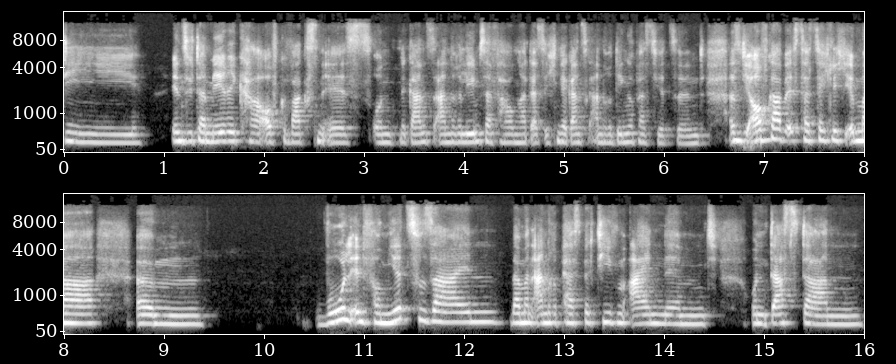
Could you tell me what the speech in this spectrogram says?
die in Südamerika aufgewachsen ist und eine ganz andere Lebenserfahrung hat, als ich, in der ganz andere Dinge passiert sind. Also die mhm. Aufgabe ist tatsächlich immer, ähm, wohl informiert zu sein, wenn man andere Perspektiven einnimmt und das dann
